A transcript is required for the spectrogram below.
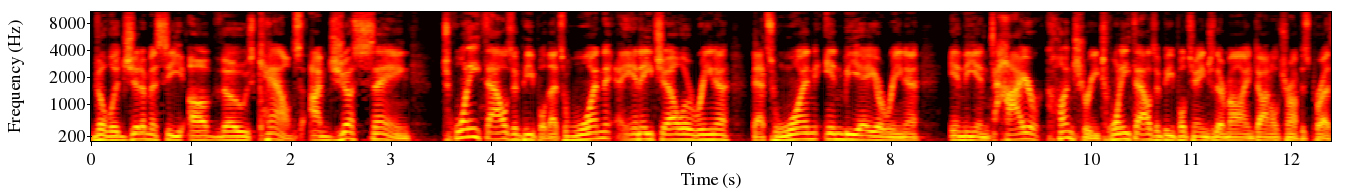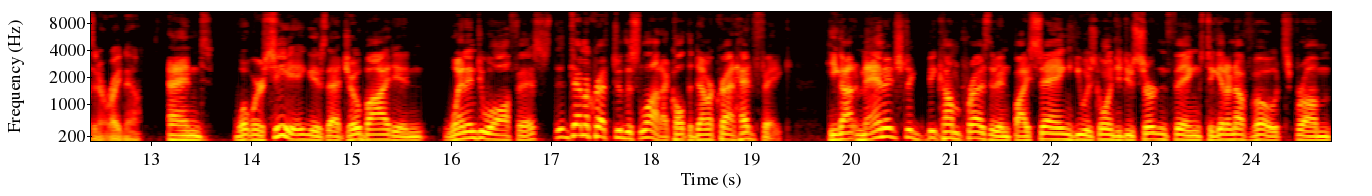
the legitimacy of those counts. I'm just saying 20,000 people. That's one NHL arena. That's one NBA arena in the entire country. 20,000 people changed their mind. Donald Trump is president right now. And what we're seeing is that Joe Biden went into office. The Democrats do this a lot. I call it the Democrat head fake. He got managed to become president by saying he was going to do certain things to get enough votes from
